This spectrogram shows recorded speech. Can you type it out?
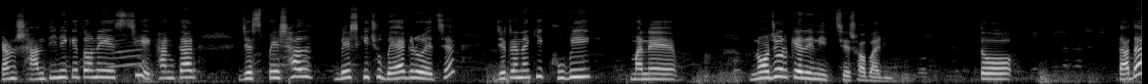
কারণ শান্তিনিকেতনে এসছি এখানকার যে স্পেশাল বেশ কিছু ব্যাগ রয়েছে যেটা নাকি খুবই মানে নজর কেড়ে নিচ্ছে সবারই। তো দাদা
